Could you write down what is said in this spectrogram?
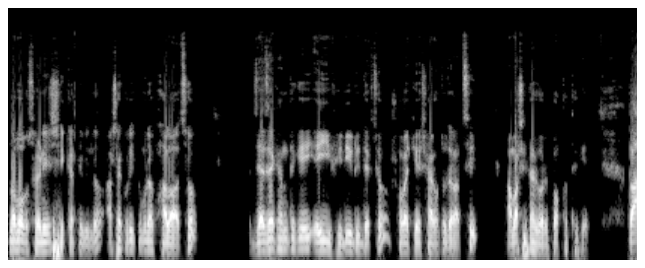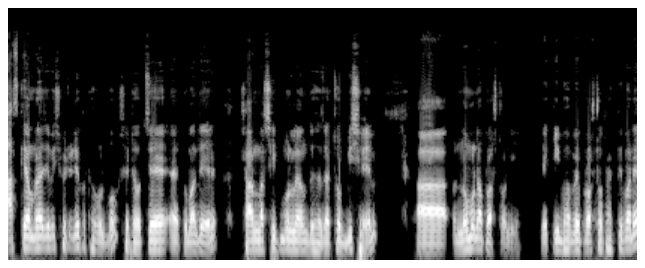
নবম শ্রেণির শিক্ষার্থীবৃন্দ, আশা করি তোমরা ভালো আছো। যে যেখান থেকে এই ভিডিওটি দেখছ, সবাইকে স্বাগত জানাচ্ছি আমার শিক্ষাগরের পক্ষ থেকে। তো আজকে আমরা যে বিষয়টি নিয়ে কথা বলব, সেটা হচ্ছে তোমাদের ষান্মাসিক মূল্যায়ন দুই হাজার চব্বিশের নমুনা প্রশ্ন নিয়ে, যে কীভাবে প্রশ্ন থাকতে পারে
